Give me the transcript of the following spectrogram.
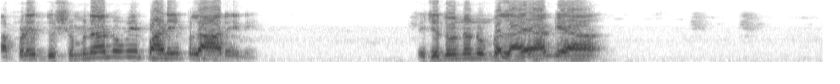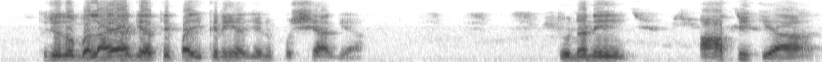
ਆਪਣੇ ਦੁਸ਼ਮਣਾਂ ਨੂੰ ਵੀ ਪਾਣੀ ਪਿਲਾ ਰਹੇ ਨੇ। ਤੇ ਜਦੋਂ ਉਹਨਾਂ ਨੂੰ ਬੁਲਾਇਆ ਗਿਆ, ਤੇ ਜਦੋਂ ਬੁਲਾਇਆ ਗਿਆ ਤੇ ਭਾਈ ਕਨਈਆ ਜੀ ਨੂੰ ਪੁੱਛਿਆ ਗਿਆ, ਤੇ ਉਹਨਾਂ ਨੇ ਆਪ ਹੀ ਕਿਹਾ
